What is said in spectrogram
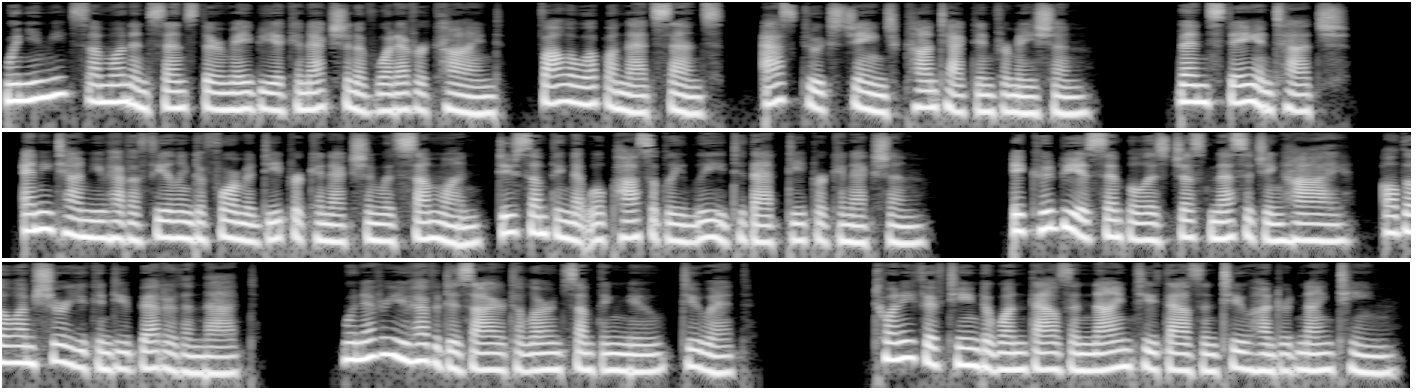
When you meet someone and sense there may be a connection of whatever kind, follow up on that sense, ask to exchange contact information. Then stay in touch. Anytime you have a feeling to form a deeper connection with someone, do something that will possibly lead to that deeper connection. It could be as simple as just messaging hi, although I'm sure you can do better than that. Whenever you have a desire to learn something new, do it. 2015 to 1009 2219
